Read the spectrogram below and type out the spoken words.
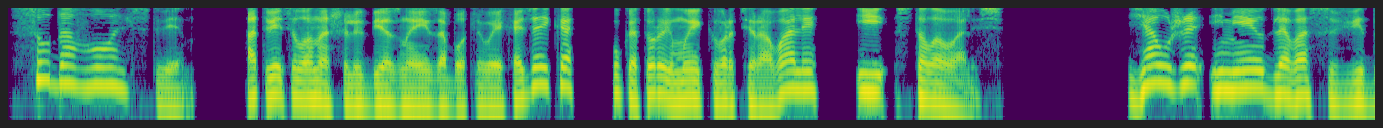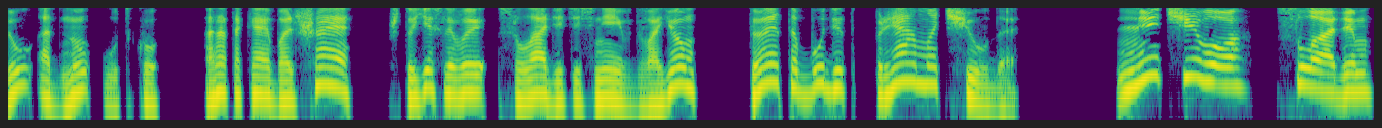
С удовольствием, ответила наша любезная и заботливая хозяйка, у которой мы квартировали и столовались. Я уже имею для вас в виду одну утку. Она такая большая, что если вы сладите с ней вдвоем, то это будет прямо чудо. Ничего, сладим,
